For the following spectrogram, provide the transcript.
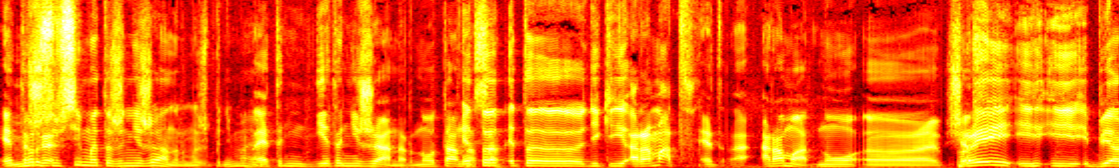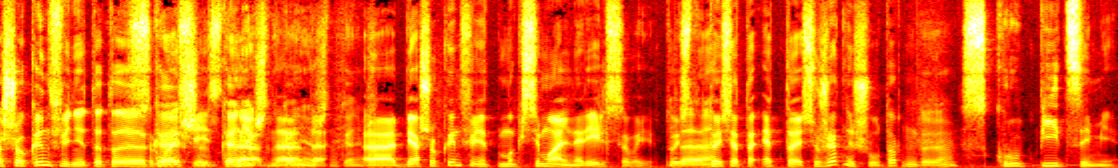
Это же, Sim это же не жанр, мы же понимаем. это, не- это не жанр, но там Это, самом- это некий аромат. это а- аромат, но... э, щас- Prey и, и Bioshock Infinite, это, конечно, да, конечно, да, конечно, да. конечно. А, Bioshock Infinite максимально рельсовый. То есть, Да. то есть это, это сюжетный шутер Да. с крупицами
